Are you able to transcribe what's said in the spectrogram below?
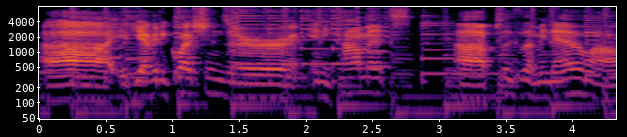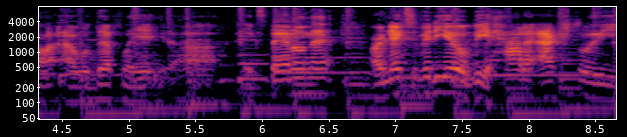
Uh, if you have any questions or any comments, uh, please let me know. Uh, I will definitely uh, expand on that. Our next video will be how to actually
